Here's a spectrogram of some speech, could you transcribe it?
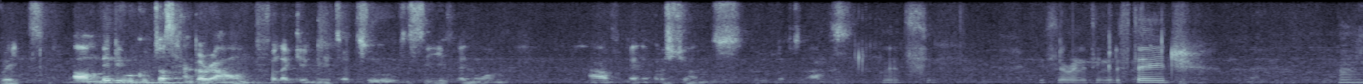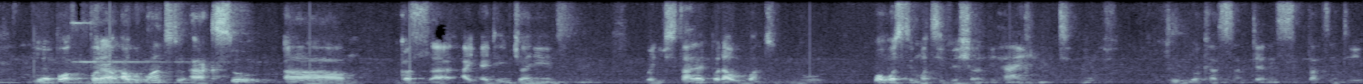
Great. Um, maybe we could just hang around for like a minute or two to see if anyone have any questions they would love to ask. Let's see. Is there anything in the stage? Um, Yeah, but but I, I would want to ask. So um, because uh, I, I didn't join in when you started, but I would want to know what was the motivation behind you, know, you Lucas and Dennis starting the,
